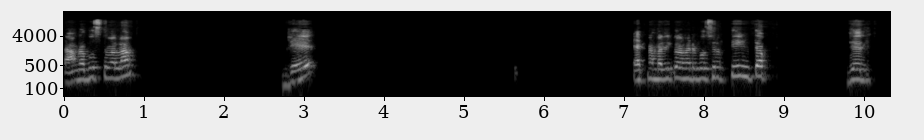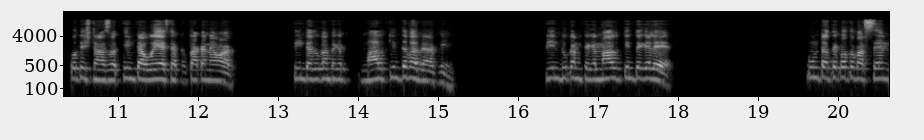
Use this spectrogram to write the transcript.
আমরা বুঝতে পারলাম যে এক নাম্বার রিকোয়ারমেন্ট বলছিল তিনটা যে প্রতিষ্ঠান আছে বা তিনটা ওয়ে আছে একটা টাকা নেওয়ার। তিনটা দোকান থেকে মাল কিনতে পারবেন আপনি। তিন দোকান থেকে মাল কিনতে গেলে কোনটাতে কত পার্সেন্ট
